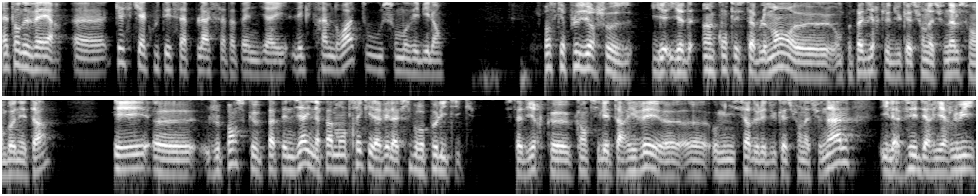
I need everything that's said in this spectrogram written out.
Nathan Dever, euh, qu'est-ce qui a coûté sa place à Papendiaï? L'extrême droite ou son mauvais bilan? Je pense qu'il y a plusieurs choses. Il y a, incontestablement, euh, on ne peut pas dire que l'éducation nationale soit en bon état. Et euh, je pense que Papendiaï n'a pas montré qu'il avait la fibre politique. C'est-à-dire que quand il est arrivé au ministère de l'Éducation nationale, il avait derrière lui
